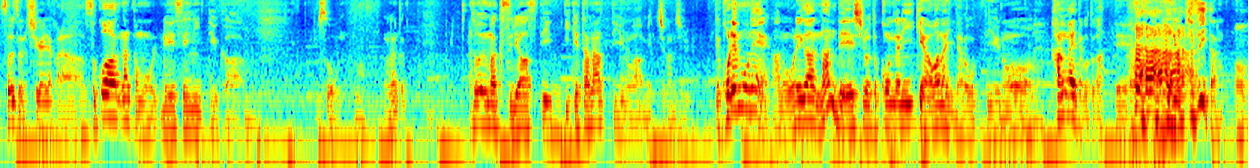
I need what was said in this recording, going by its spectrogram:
それぞれの違いだからそこはなんかもう冷静にっていうか、そう。なんかそううまくすり合わせていいけたなっていうのはめっちゃ感じるでこれもねあの俺がなんで栄四郎とこんなに意見合わないんだろうっていうのを考えたことがあって、でも気づいたの。うん。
